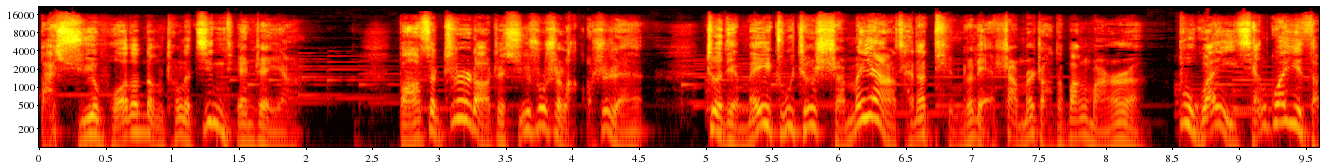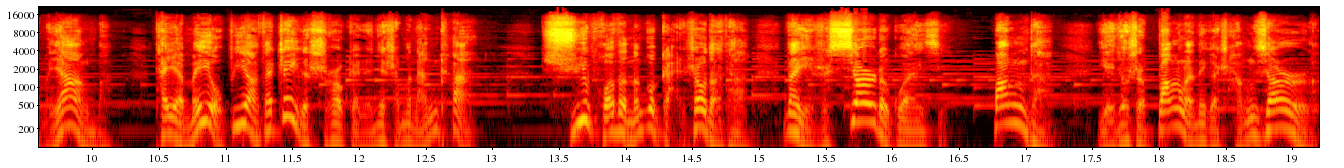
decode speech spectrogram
把徐婆子弄成了今天这样。宝四知道这徐叔是老实人，这得没主意成什么样才能挺着脸上门找他帮忙啊？不管以前关系怎么样吧。他也没有必要在这个时候给人家什么难看。徐婆子能够感受到他，那也是仙儿的关系，帮他也就是帮了那个长仙儿了。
